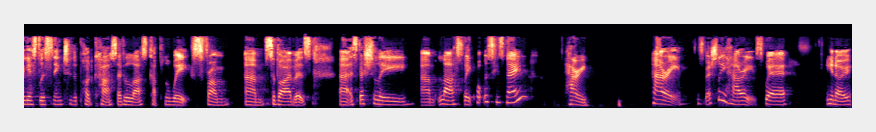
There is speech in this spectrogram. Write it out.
I guess listening to the podcast over the last couple of weeks from um, survivors, uh, especially um, last week, what was his name? Harry. Harry, especially Harry's, where you know,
